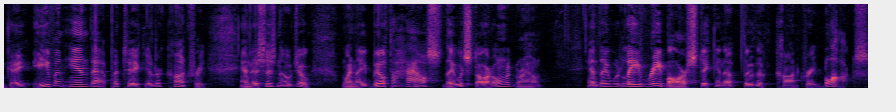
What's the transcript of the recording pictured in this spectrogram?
okay, even in that particular country, and this is no joke, when they built a house, they would start on the ground and they would leave rebar sticking up through the concrete blocks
